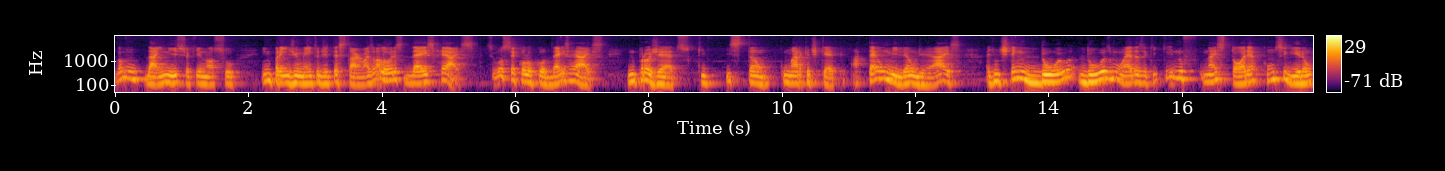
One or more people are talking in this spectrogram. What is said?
Vamos dar início aqui no nosso empreendimento de testar mais valores, 10 reais. Se você colocou 10 reais em projetos que estão com market cap até um milhão de reais, a gente tem duas, duas moedas aqui que no, na história conseguiram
